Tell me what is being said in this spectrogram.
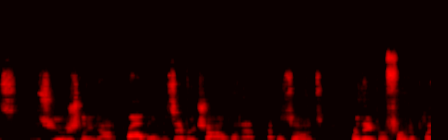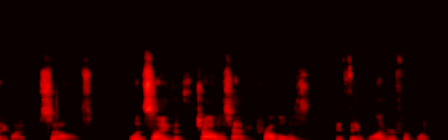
This is usually not a problem, as every child will have episodes where they prefer to play by themselves. One sign that the child is having trouble is if they wander from one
